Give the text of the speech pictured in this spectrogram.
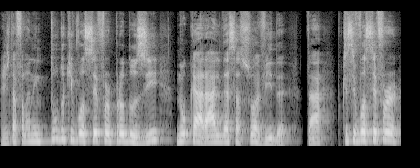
A gente está falando em tudo que você for produzir no caralho dessa sua vida, tá? Porque se você for,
